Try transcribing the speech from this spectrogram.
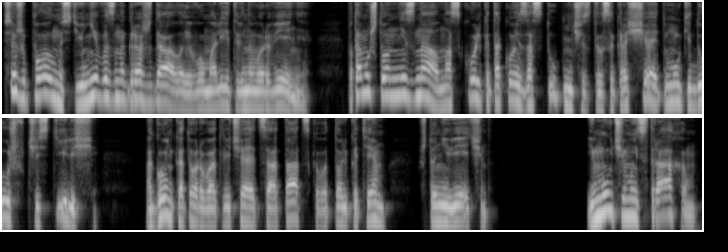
все же полностью не вознаграждало его молитвенного рвения, потому что он не знал, насколько такое заступничество сокращает муки душ в чистилище, огонь которого отличается от адского только тем, что не вечен. И мучимый страхом,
